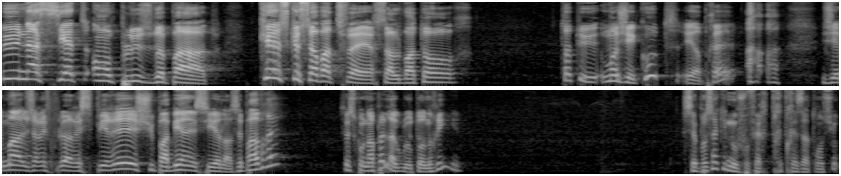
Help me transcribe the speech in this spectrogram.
Une assiette en plus de pâtes. Qu'est-ce que ça va te faire, Salvatore? Moi j'écoute et après, ah, ah, j'ai mal, j'arrive plus à respirer, je suis pas bien ici et là. C'est pas vrai? C'est ce qu'on appelle la gloutonnerie. C'est pour ça qu'il nous faut faire très très attention.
